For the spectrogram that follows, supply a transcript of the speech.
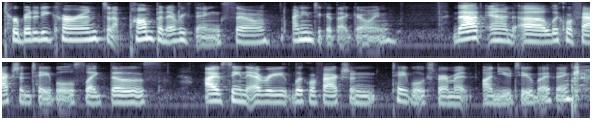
turbidity current and a pump and everything. So I need to get that going. That and uh, liquefaction tables like those. I've seen every liquefaction table experiment on YouTube. I think.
